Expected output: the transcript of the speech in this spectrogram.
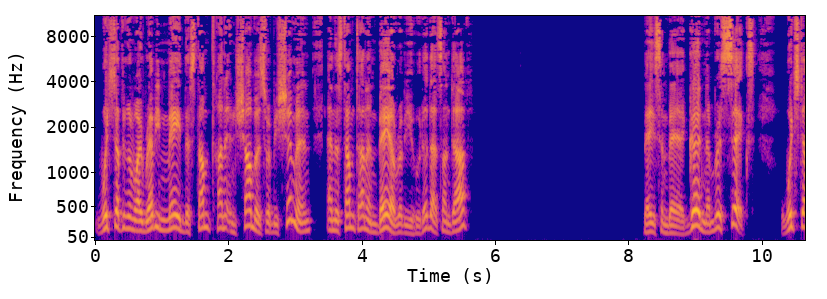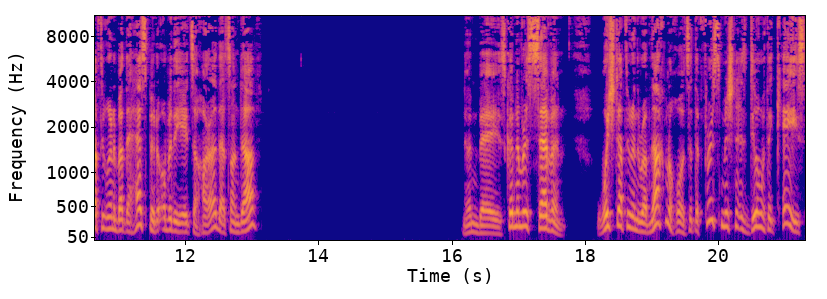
Which something why Rebbe made the Stam Tana in Shabbos, Rabbi Shimon, and the Stam Tana in Beitzah, Rabbi Yehuda, that's on Daf. Base and Be'ah. Good. Number six. Which stuff do learn about the Hesped over the Yetzer Hara? That's on Daf. Nun Beis. Good number seven. Which daf in the Rav Nachman holds that the first Mishnah is dealing with a case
